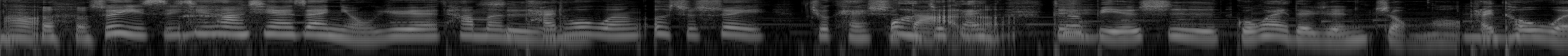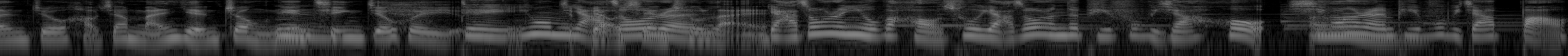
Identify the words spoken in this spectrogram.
啊、嗯。嗯！所以实际上现在在纽约，他们抬头纹二十岁就开始打了，特别是国外的人种哦，抬头纹就好像蛮严重，嗯、年轻就会对，因为我们亚洲人，亚洲人有个好处，亚洲人的皮肤比较厚，西方人皮肤比较薄，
